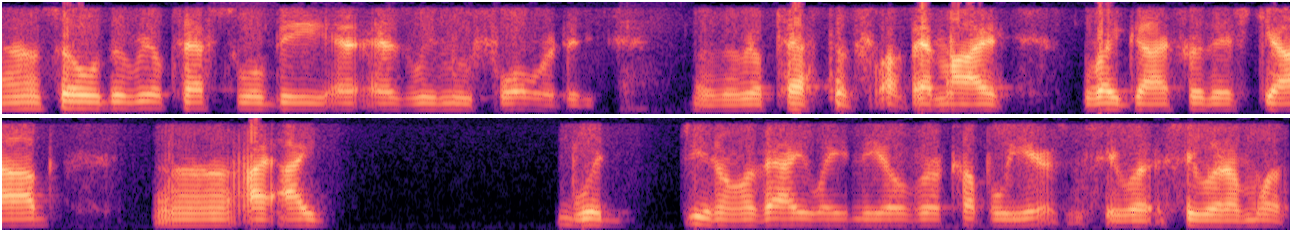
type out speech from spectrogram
Uh, so the real test will be as we move forward, and uh, the real test of, of am I the right guy for this job? Uh, I, I would you know, evaluate me over a couple years and see what see what I'm worth.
